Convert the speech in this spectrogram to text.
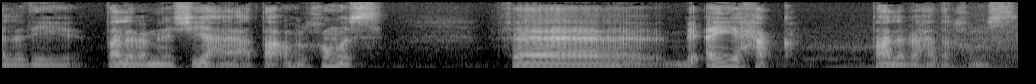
الذي طلب من الشيعة إعطاؤه الخمس فبأي حق طالب هذا الخمس؟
